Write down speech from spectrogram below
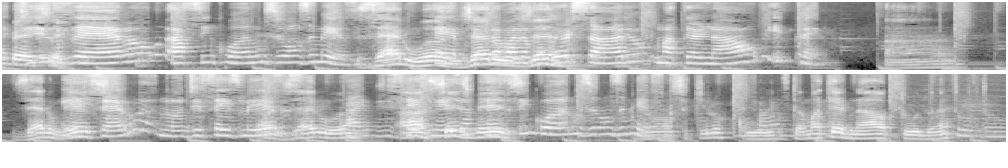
repete De 0 a 5 anos e 11 meses. Zero anos? É, zero, trabalha zero. com berçário, maternal e pré. Ah, zero meses? É, zero ano, de seis ah, meses. Ah, zero ano. De seis ah, meses seis até meses. 5 anos e 11 meses. Nossa, que loucura. Então, maternal, tudo, né? Tudo.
